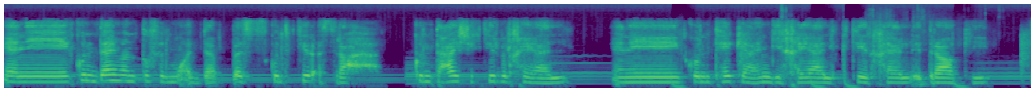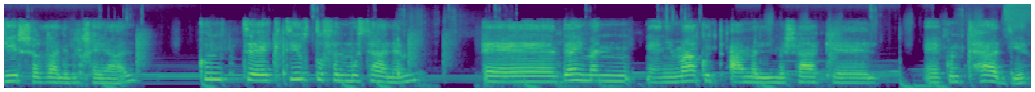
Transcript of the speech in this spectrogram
يعني كنت دايما طفل مؤدب بس كنت كتير أسرح. كنت عايشة كتير بالخيال. يعني كنت هيك عندي خيال كتير خيال إدراكي. كتير شغالة بالخيال. كنت كتير طفل مسالم. آه، دايما يعني ما كنت أعمل مشاكل آه، كنت هادية.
